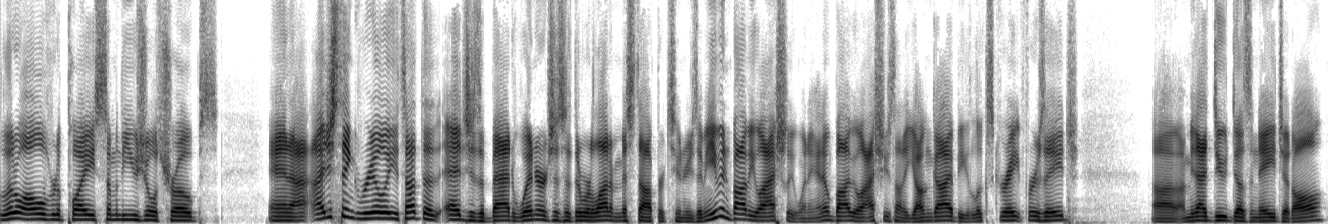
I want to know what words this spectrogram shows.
a little all over the place. Some of the usual tropes. And I, I, just think really it's not that Edge is a bad winner, it's just that there were a lot of missed opportunities. I mean, even Bobby Lashley winning. I know Bobby Lashley's not a young guy, but he looks great for his age. Uh, I mean, that dude doesn't age at all.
